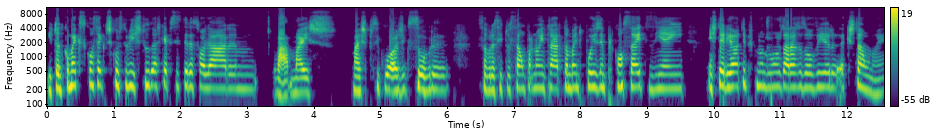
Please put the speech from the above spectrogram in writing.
E portanto, como é que se consegue desconstruir isto tudo? Acho que é preciso ter esse olhar um, vá, mais, mais psicológico sobre, sobre a situação para não entrar também depois em preconceitos e em em estereótipos que não nos vão ajudar a resolver a questão, não é?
